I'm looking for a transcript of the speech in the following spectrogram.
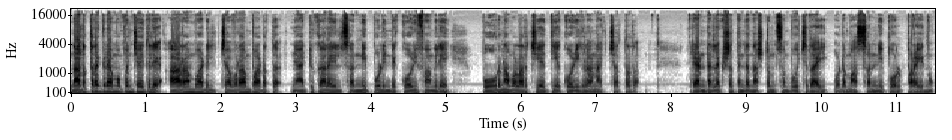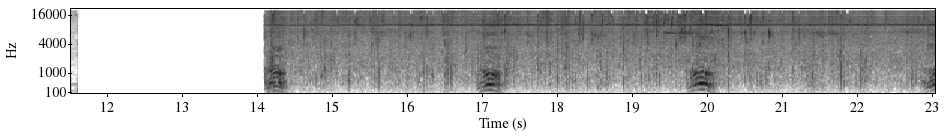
നടത്തറ ഗ്രാമപഞ്ചായത്തിലെ ആറാം വാർഡിൽ ചവറാംപാടത്ത് ഞാറ്റുകാലയിൽ സണ്ണിപ്പോളിന്റെ കോഴിഫാമിലെ പൂർണ വളർച്ചയെത്തിയ കോഴികളാണ് ചത്തത്. രണ്ടര ലക്ഷത്തിന്റെ നഷ്ടം സംഭവിച്ചതായി ഉടമ സണ്ണിപ്പോൾ പറയുന്നു. ഹലോ. ഹലോ ഹലോ ഹലോ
